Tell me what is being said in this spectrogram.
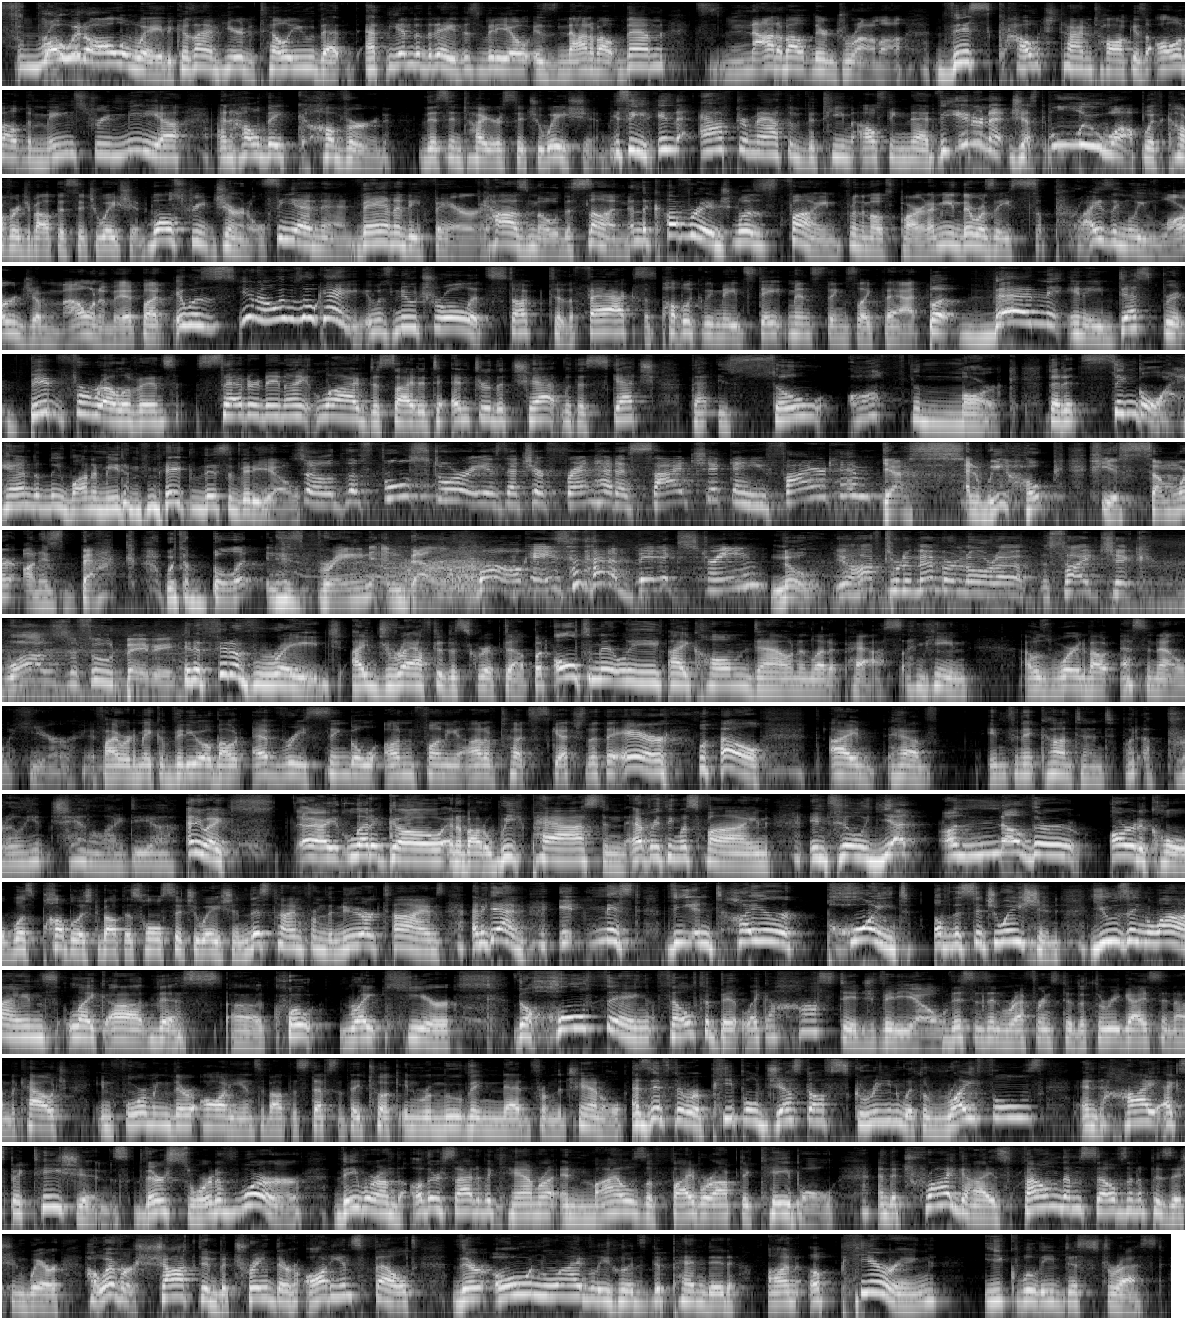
throw it all away because I am here to tell you that at the end of the day, this video is not about them, it's not about their drama. This Couch Time Talk is all about the mainstream media and how they covered this entire situation. You see, in the aftermath of the team ousting Ned, the internet just blew up with coverage about this situation. Wall Street Journal, CNN, Vanity Fair, Cosmo, The Sun, and the coverage was fine for the most part. I mean, there was a surprisingly large amount of it, but it was, you know, it was okay. It was neutral, it stuck to the facts, the publicly made statements, things like that. But then, in a desperate bid for relevance, Saturday Night Live decided to enter the chat with a sketch that is so off the mark that it single-handedly wanted me to make this video. So the full story is that your friend had a side chick and you fired him? Yes, and we hope he is somewhere on his back with a bullet in his brain and belly. Whoa, okay, isn't that a bit extreme? No. You have to remember, Laura, the side chick was a food baby. In a fit of rage, I drafted a script up, but ultimately I calmed down and let it pass. I mean, I was worried about SNL here. If I were to make a video about every single unfunny, out of touch sketch that they air, well, I'd have infinite content. What a brilliant channel idea. Anyway, I let it go, and about a week passed, and everything was fine until yet another article was published about this whole situation, this time from the New York Times. And again, it missed the entire point of the situation, using lines like uh, this uh, quote right here. The whole thing felt a bit like a hostage video. This is in reference to the three guys sitting on the couch informing their audience about the steps that they took in removing Ned from the channel. As if there were people just off screen with rifles and high expectations. There sort of were. They were on the other side of a camera and miles of fiber optic cable. And the Try Guys found themselves in a position where, however shocked and betrayed their audience felt, their own livelihoods depended on appearing equally distressed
